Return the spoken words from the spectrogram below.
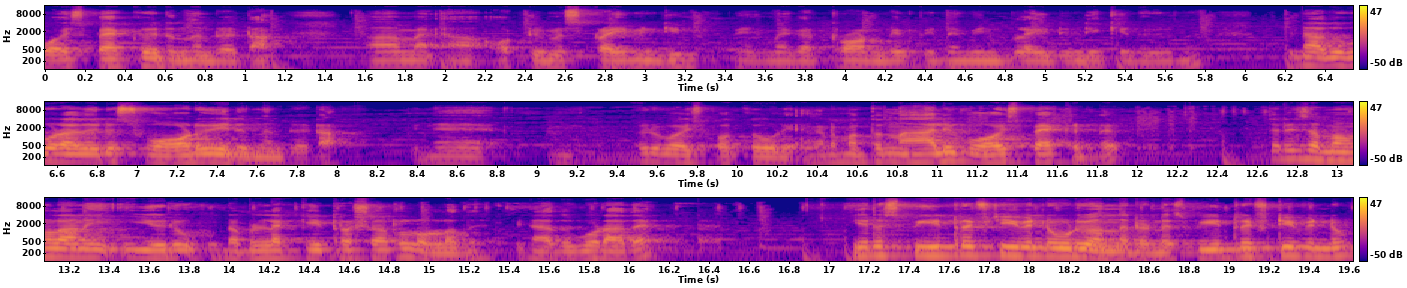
വോയിസ് പാക്ക് വരുന്നുണ്ട് കേട്ടോ ഓപ്റ്റിമസ് പ്രൈമിന്റെയും മെഗട്രോണിന്റെയും പിന്നെ വിൻ ബ്ലൈഡിന്റെയൊക്കെയാണ് വരുന്നത്. പിന്നെ അതുകൂടാതെ ഒരു സ്വാഡ് വരുന്നുണ്ട് കേട്ടോ പിന്നെ ഒരു വോയിസ് പാക്ക് കൂടി. അങ്ങനെ മൊത്തം നാല് വോയിസ് പാക്ക് ഉണ്ട്. ഇത്രയും സംഭവങ്ങളാണ് ഈ ഒരു ഡബിൾ ലക്കി ട്രഷറിലുള്ളത് പിന്നെ അതുകൂടാതെ ഈ ഒരു സ്പീഡ് ഡ്രിഫ്റ്റ് ഇവന്റ് കൂടി വന്നിട്ടുണ്ട്. സ്പീഡ് ഡ്രിഫ്റ്റ് ഇവന്റും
